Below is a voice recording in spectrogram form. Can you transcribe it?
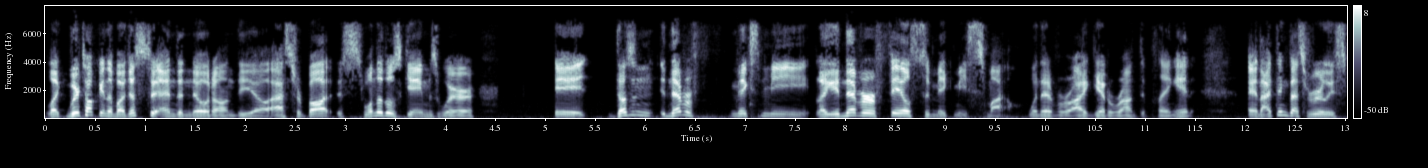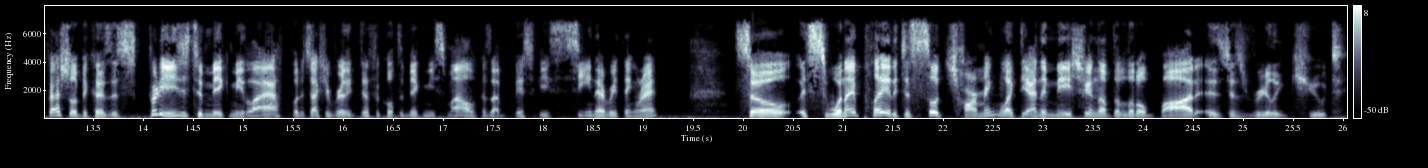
like we're talking about just to end the note on the uh, Astrobot. It's one of those games where it doesn't. It never makes me like it never fails to make me smile whenever I get around to playing it. And I think that's really special because it's pretty easy to make me laugh, but it's actually really difficult to make me smile because I've basically seen everything, right? So it's when I play it, it's just so charming. Like the animation of the little bot is just really cute.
